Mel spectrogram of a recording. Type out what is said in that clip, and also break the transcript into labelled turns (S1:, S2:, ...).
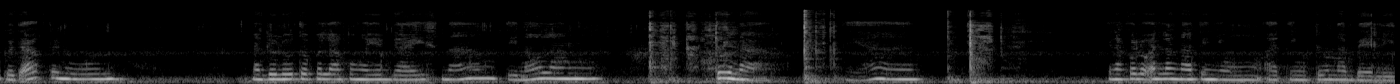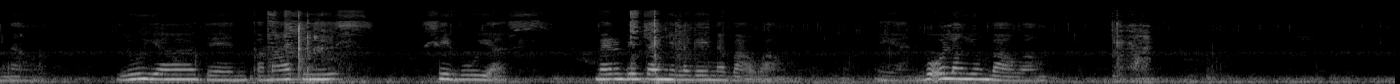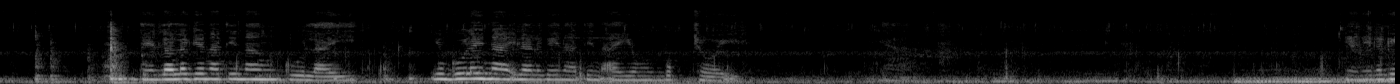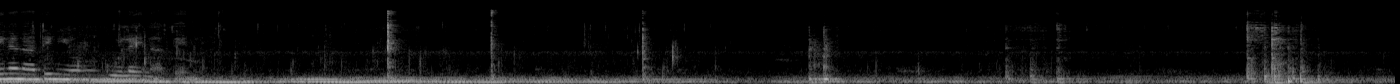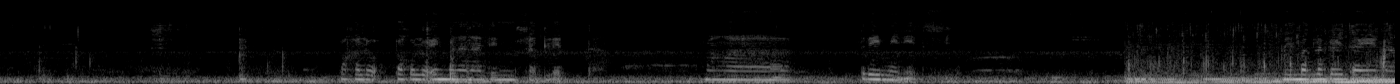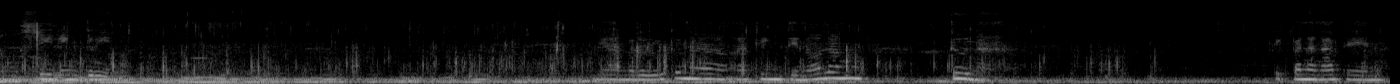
S1: Good afternoon. Nagluluto pala ako ngayon guys ng tinolang tuna. Ayan. Pinakuluan lang natin yung ating tuna belly ng luya, then kamatis, sibuyas. Meron din tayong nilagay na bawang. Ayan. Buo lang yung bawang. Then, lalagyan natin ng gulay. Yung gulay na ilalagay natin ay yung bok choy. Yan. Yan, ilagay na natin yung gulay natin. Pakalo, pakuluin muna natin saglit. Mga 3 minutes. Then maglagay tayo ng ceiling green. Yan, maluluto na ang ating tinolang tuna. Tikpan na natin.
